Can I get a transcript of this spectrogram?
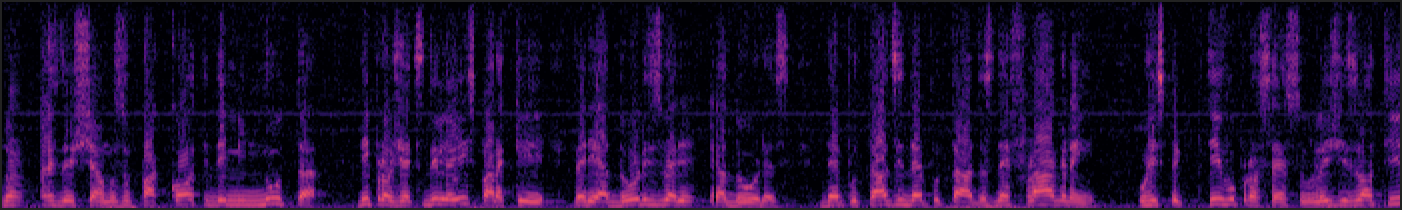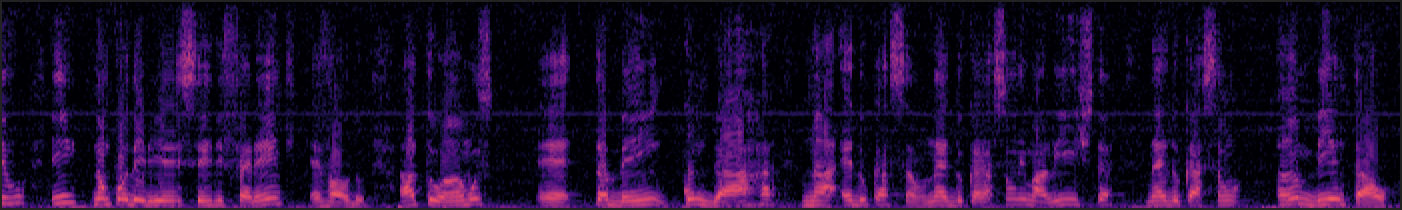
nós deixamos um pacote de minuta de projetos de leis para que vereadores e vereadoras, deputados e deputadas deflagrem o respectivo processo legislativo e não poderia ser diferente, Evaldo. Atuamos é, também com garra na educação, na educação animalista, na educação ambiental.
